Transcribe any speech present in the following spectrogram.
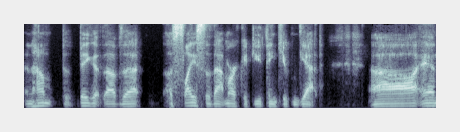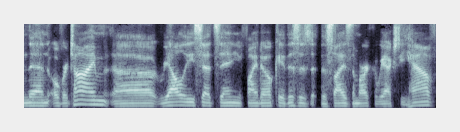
and how big of that a slice of that market do you think you can get? Uh, and then over time, uh, reality sets in. You find, okay, this is the size of the market we actually have.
